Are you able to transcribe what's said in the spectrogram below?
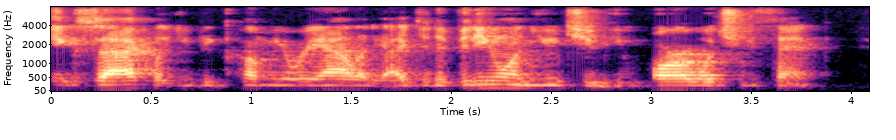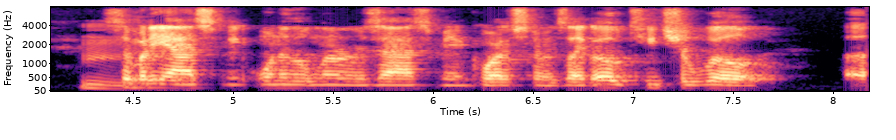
Exactly, you become your reality. I did a video on YouTube. You are what you think. Hmm. Somebody asked me, one of the learners asked me a question. It was like, "Oh, teacher Will, uh,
